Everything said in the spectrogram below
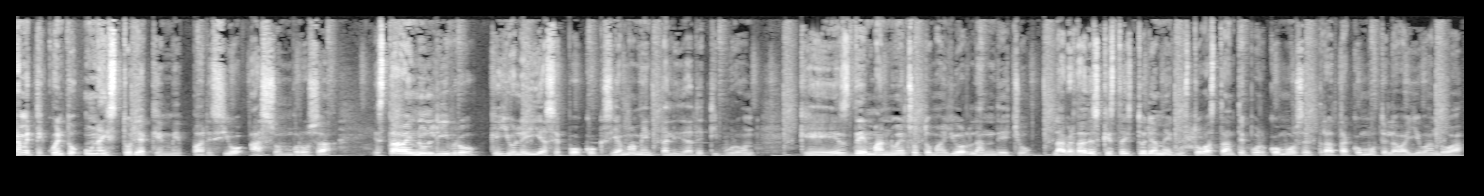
Déjame te cuento una historia que me pareció asombrosa estaba en un libro que yo leí hace poco que se llama Mentalidad de Tiburón, que es de Manuel Sotomayor Landecho. La verdad es que esta historia me gustó bastante por cómo se trata, cómo te la va llevando a,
